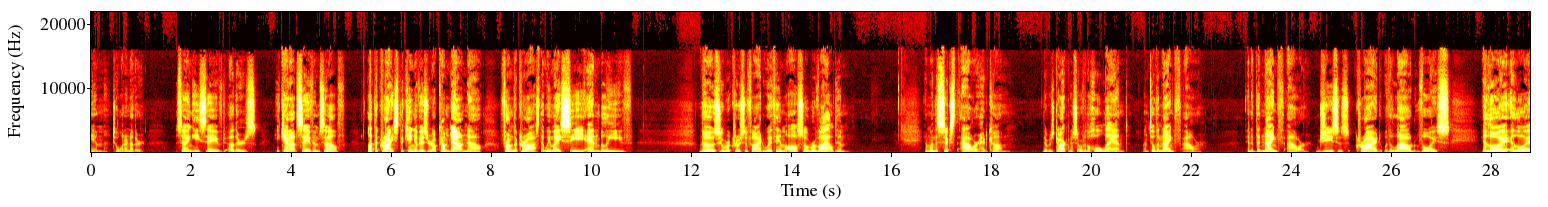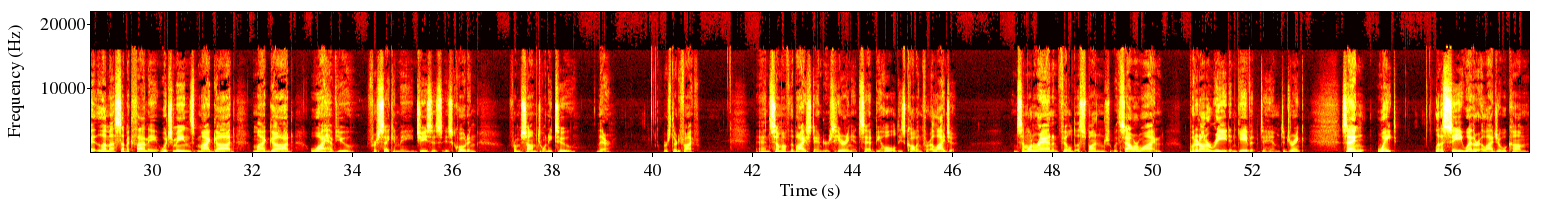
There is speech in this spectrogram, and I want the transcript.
him to one another, saying, He saved others, he cannot save himself. Let the Christ, the King of Israel, come down now from the cross, that we may see and believe. Those who were crucified with him also reviled him. And when the sixth hour had come, there was darkness over the whole land until the ninth hour. And at the ninth hour, Jesus cried with a loud voice, Eloi, Eloi, lama sabachthani, which means, My God, my God, why have you forsaken me? Jesus is quoting from Psalm 22 there, verse 35. And some of the bystanders, hearing it, said, Behold, he's calling for Elijah. And someone ran and filled a sponge with sour wine, put it on a reed, and gave it to him to drink, saying, Wait, let us see whether Elijah will come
